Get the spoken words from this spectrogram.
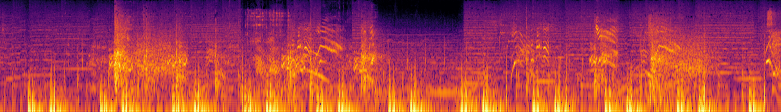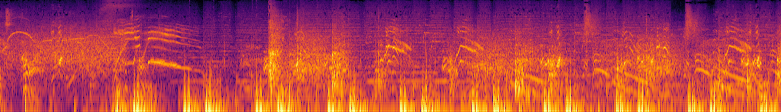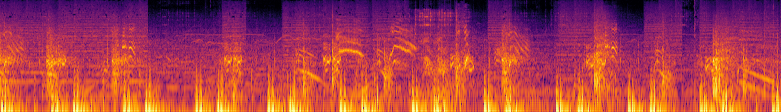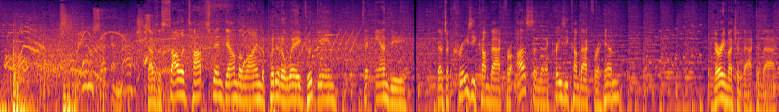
A solid top spin down the line to put it away. Good game to Andy. There's a crazy comeback for us and then a crazy comeback for him. Very much a back to back.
